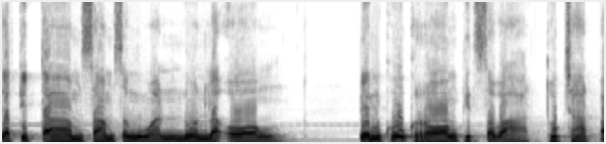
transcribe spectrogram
จะติดตามสามสงวนนวลละออง เป็นคู่ครองพิศวาสทุกชาติไป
